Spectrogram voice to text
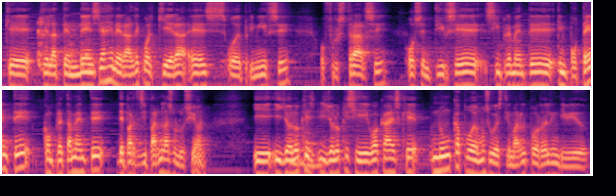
que, que la tendencia general de cualquiera es o deprimirse o frustrarse o sentirse simplemente impotente completamente de participar en la solución. Y, yo lo que, y yo lo que sí digo acá es que nunca podemos subestimar el poder del individuo.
